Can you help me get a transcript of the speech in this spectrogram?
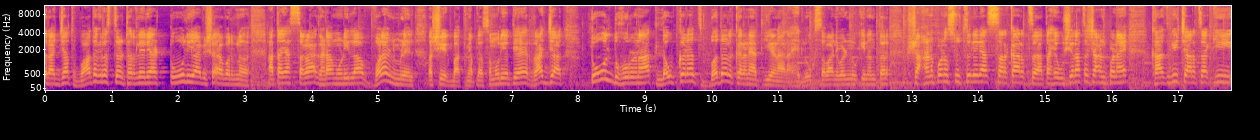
राज्यात वादग्रस्त ठरलेल्या टोल या विषयावरनं आता या सगळ्या घडामोडीला वळण मिळेल अशी एक बातमी आपल्यासमोर येते आहे. राज्यात टोल धोरणात लवकरच बदल करण्यात येणार आहे. लोकसभा निवडणुकीनंतर शहाणपण सुचलेल्या सरकारचं आता हे उशिराचं शहाणपण आहे. खाजगी चारचाकी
